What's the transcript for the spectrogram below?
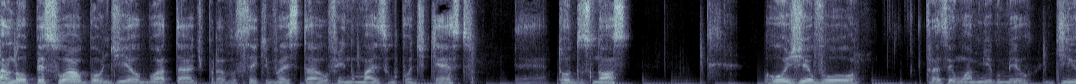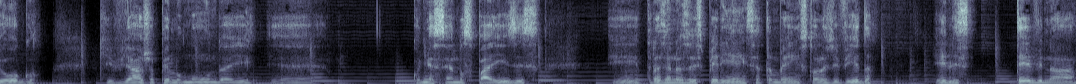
Alô, pessoal, bom dia ou boa tarde para você que vai estar ouvindo mais um podcast, é, todos nós. Hoje eu vou trazer um amigo meu, Diogo, que viaja pelo mundo aí, é, conhecendo os países e trazendo as experiências também, histórias de vida. Ele esteve na,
